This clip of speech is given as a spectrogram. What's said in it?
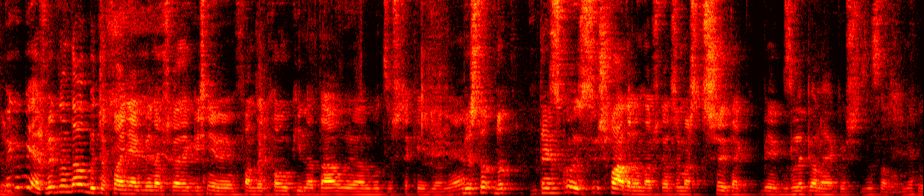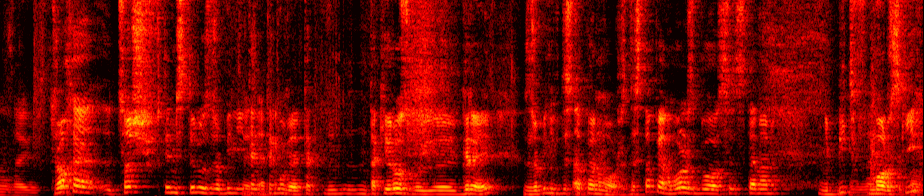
No wiesz, wyglądałoby to fajnie, jakby na przykład jakieś, nie wiem, Thunderhawki latały albo coś takiego, nie? Wiesz co, no tak Szwadron na przykład, że masz trzy tak jak zlepione jakoś ze sobą, nie? No. Trochę coś w tym stylu zrobili, tak, tak mówię, tak, taki rozwój y, gry zrobili w Dystopian Wars. Dystopian Wars było systemem bitw morskich,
